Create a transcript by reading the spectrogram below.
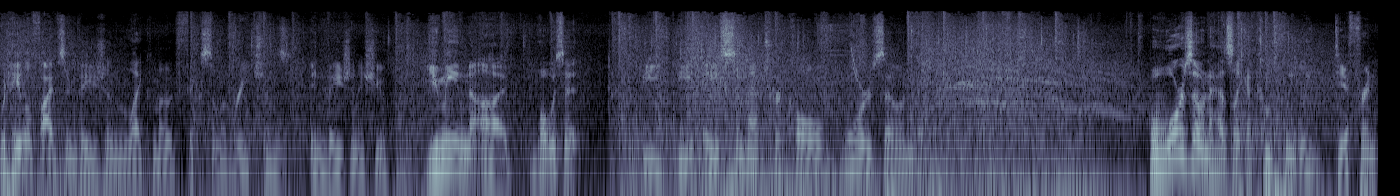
Would Halo 5's invasion like mode fix some of Reach's invasion issue? You mean uh what was it? The the asymmetrical Warzone? Well, Warzone has like a completely different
